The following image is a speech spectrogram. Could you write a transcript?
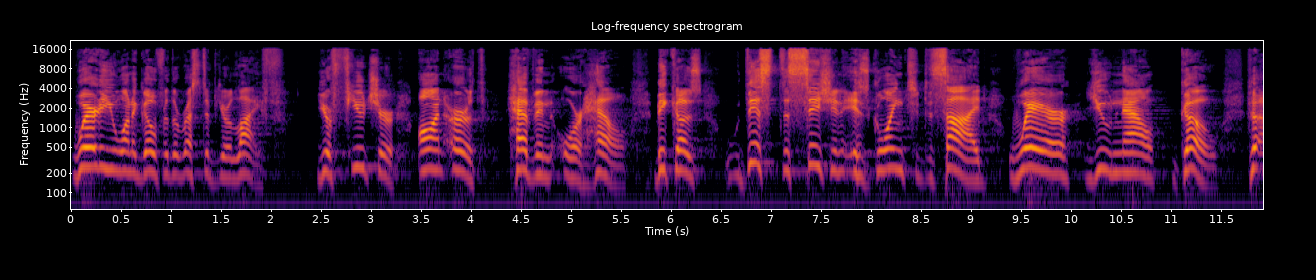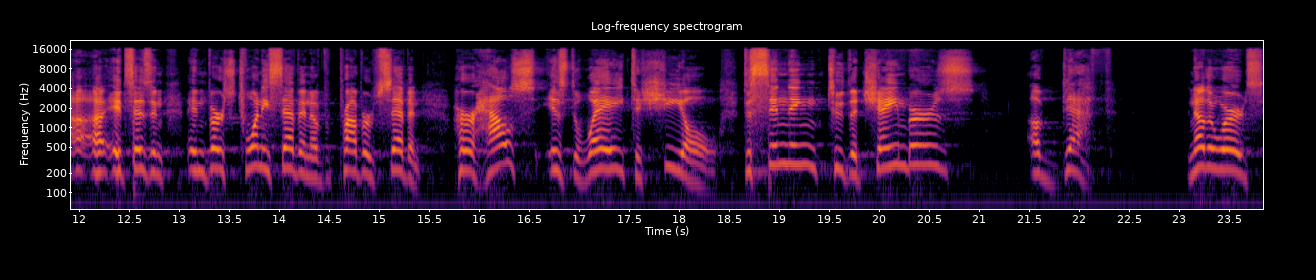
Where do you want to go for the rest of your life? Your future on earth, heaven or hell? Because this decision is going to decide where you now go. Uh, uh, it says in, in verse 27 of Proverbs 7 Her house is the way to Sheol, descending to the chambers of death. In other words,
